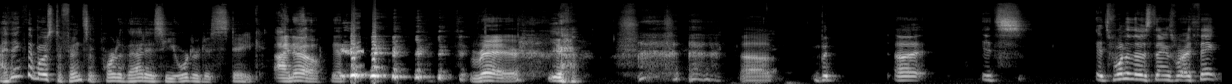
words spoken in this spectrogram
I think the most offensive part of that is he ordered a steak. I know, yeah. rare, Yeah. uh, but uh, it's it's one of those things where I think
